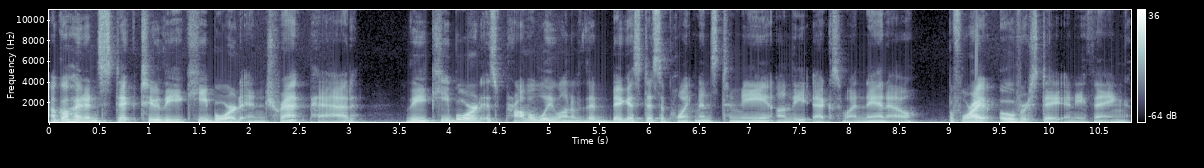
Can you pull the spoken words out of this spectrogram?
I'll go ahead and stick to the keyboard and trackpad. The keyboard is probably one of the biggest disappointments to me on the X1 Nano. Before I overstate anything,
